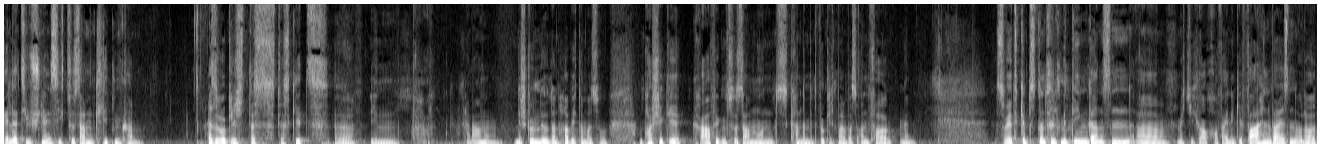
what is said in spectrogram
relativ schnell sich zusammenklicken kann. Also wirklich, das, das geht äh, in, keine Ahnung, eine Stunde und dann habe ich da mal so ein paar schicke Grafiken zusammen und kann damit wirklich mal was anfangen. So, jetzt gibt es natürlich mit dem Ganzen, äh, möchte ich auch auf eine Gefahr hinweisen oder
